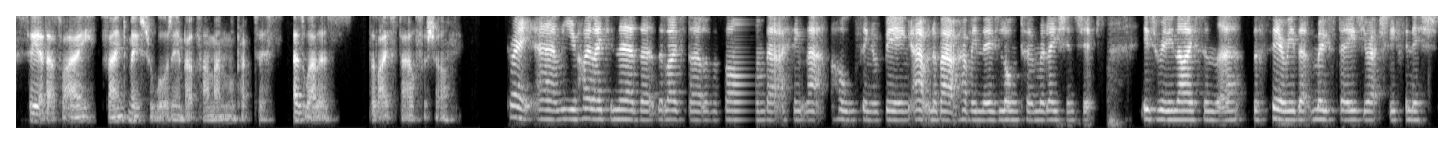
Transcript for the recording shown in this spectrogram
So, yeah, that's what I find most rewarding about farm animal practice, as well as the lifestyle for sure. Great. Um, you highlighting there the, the lifestyle of a farm vet. I think that whole thing of being out and about, having those long term relationships is really nice. And the, the theory that most days you actually finish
